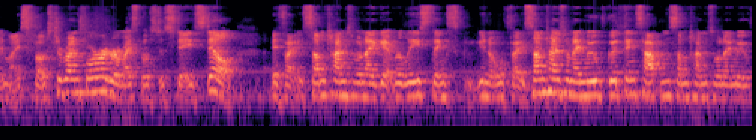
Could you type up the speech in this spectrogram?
Am i supposed to run forward or am i supposed to stay still? If i sometimes when i get released things you know if i sometimes when i move good things happen. Sometimes when i move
